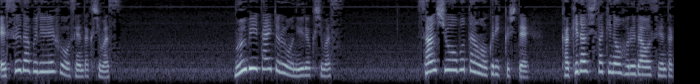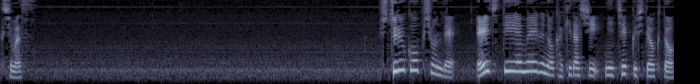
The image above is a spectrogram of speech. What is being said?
ュ SWF を選択します。ムービータイトルを入力します。参照ボタンをクリックして書き出し先のフォルダを選択します。出力オプションで HTML の書き出しにチェックしておくと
